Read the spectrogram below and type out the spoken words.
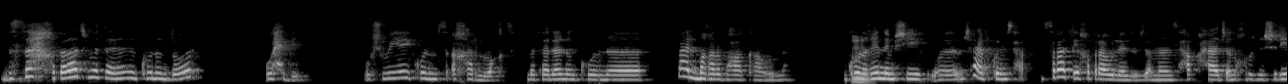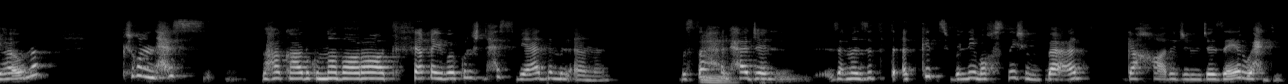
بصح خطرات مثلا نكون ندور وحدي وشوية يكون متأخر الوقت. مثلا نكون مع المغرب هكا ولا. نكون غير نمشي مش عارف كل مسحق. صرات لي خطرة ولا زوج زعما نسحق حاجة نخرج نشريها ولا. شغل نحس هكا هذوك النظرات الثقيبه كلش نحس بعدم الأمان. بصح الحاجة زعما زدت تأكدت باللي ما خصنيش نبعد كاع خارج الجزائر وحدي.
